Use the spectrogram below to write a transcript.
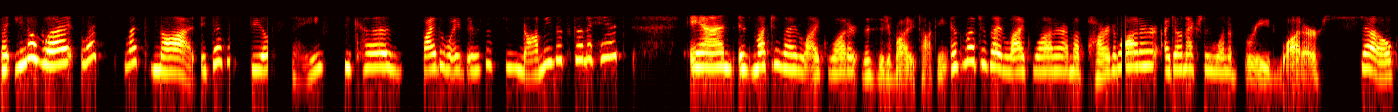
But you know what? Let's let's not. It doesn't feel safe because, by the way, there's a tsunami that's going to hit. And as much as I like water, this is your body talking. As much as I like water, I'm a part of water. I don't actually want to breathe water. So,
